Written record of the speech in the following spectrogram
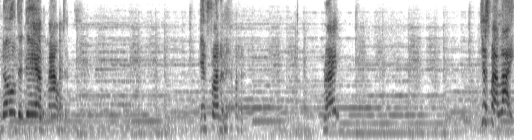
know that they have mountains in front of them. Right? Just by life.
